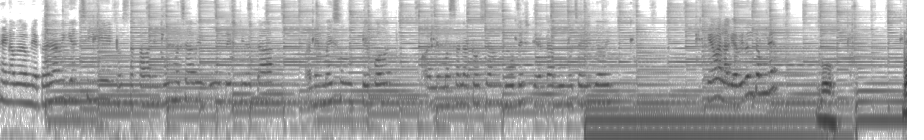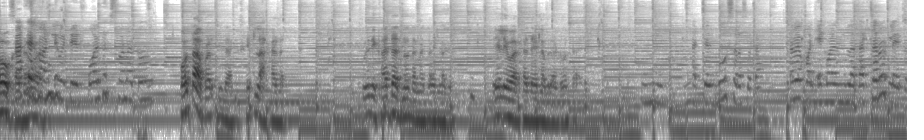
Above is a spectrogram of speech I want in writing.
ખાઈને હવે અમે ઘરે આવી ગયા છીએ ઢોસા ખાવાની બહુ મજા આવે બહુ ટેસ્ટી હતા. અને મૈસૂર પેપર અને મસાલા ઢોસા બહુ ટેસ્ટી હતા બહુ મજા આવી ગઈ. કેવા લાગ્યા વિરલ તમને? બહુ. બહુ સાથે અનલિમિટેડ કોલ્ડ પણ હતું. હોતા પડતી એટલા ખાધા. કોઈ ખાધા જ નહોતા મેં તો એટલા. પહેલી વાર ખાધા એટલા બધા ઢોસા. બહુ સરસ હતા. તમે પણ એકવાર મુલાકાત જરૂર લેજો.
